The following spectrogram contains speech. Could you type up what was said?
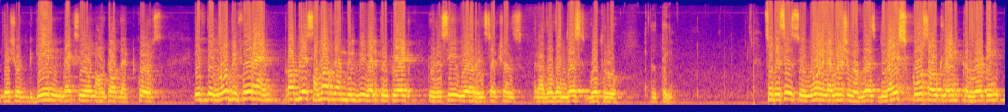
they should gain maximum out of that course. If they know beforehand, probably some of them will be well prepared to receive your instructions rather than just go through the thing. So this is more elaboration of this device course outline converting,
